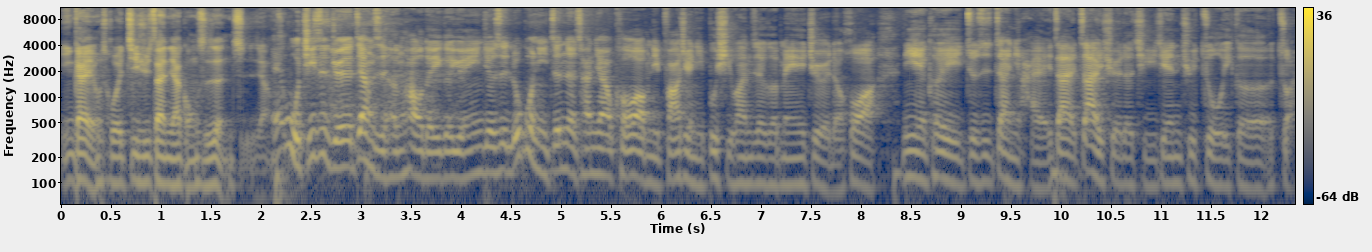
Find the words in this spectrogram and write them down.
应该也会继续在那家公司任职这样子。哎，我其实觉得这样子很好的一个原因就是，如果你真的参加 co-op，你发现你不喜欢这个 major 的话，你也可以就就是在你还在在学的期间去做一个转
